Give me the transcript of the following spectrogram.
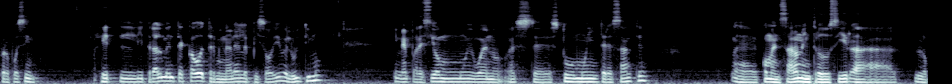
pero pues sí, literalmente acabo de terminar el episodio, el último, y me pareció muy bueno. Este, estuvo muy interesante. Eh, comenzaron a introducir a lo,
